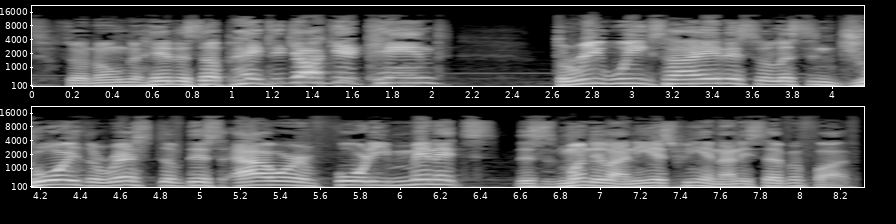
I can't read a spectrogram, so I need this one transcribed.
So don't hit us up. Hey, did y'all get canned? Three weeks hiatus. So let's enjoy the rest of this hour and 40 minutes. This is Monday Line ESPN 97.5.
